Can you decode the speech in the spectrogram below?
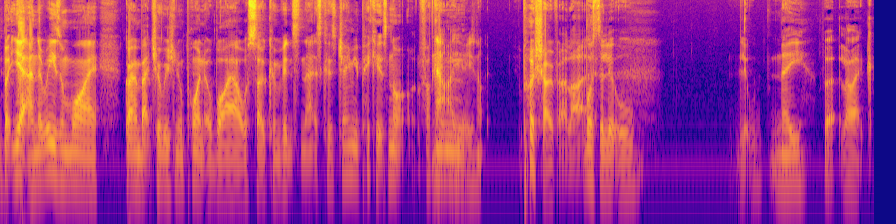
but yeah, and the reason why going back to your original point of why I was so convinced in that is because Jamie Pickett's not fucking No, he's not. pushover like. Was the little little knee, but like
